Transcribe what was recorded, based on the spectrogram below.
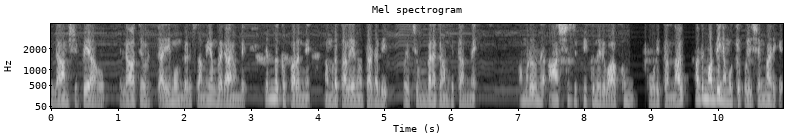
എല്ലാം ശിപ്പയാകും എല്ലാത്തിനും ഒരു ടൈമുണ്ട് ഒരു സമയം വരാനുണ്ട് എന്നൊക്കെ പറഞ്ഞ് നമ്മുടെ തലയൊന്ന് തടവി ഒരു ചുംബനൊക്കെ നമുക്ക് തന്നെ നമ്മുടെ ഒന്ന് ആശ്വസിപ്പിക്കുന്ന ഒരു വാക്കും കൂടി തന്നാൽ അത് മതി നമുക്ക് പുരുഷന്മാർക്ക്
